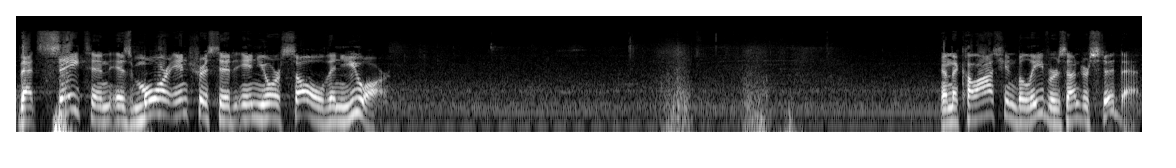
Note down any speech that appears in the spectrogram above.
that Satan is more interested in your soul than you are. And the Colossian believers understood that.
